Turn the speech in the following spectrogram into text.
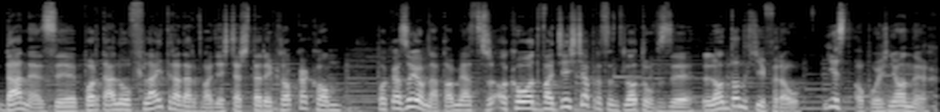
Dane z portalu flightradar24.com pokazują natomiast, że około 20% lotów z London Heathrow jest opóźnionych.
